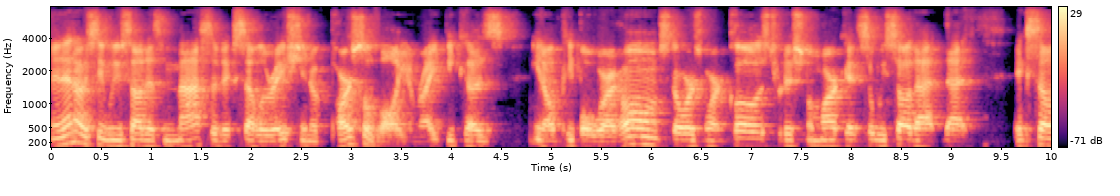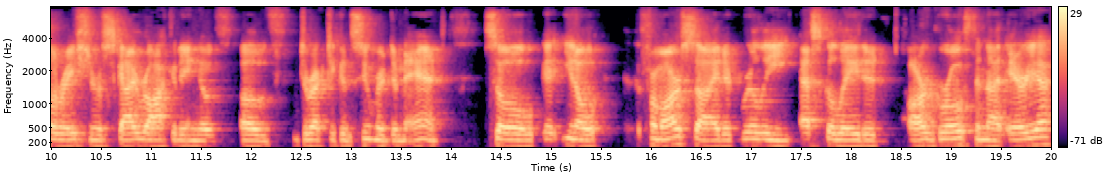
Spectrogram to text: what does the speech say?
And then obviously we saw this massive acceleration of parcel volume, right? Because you know people were at home, stores weren't closed, traditional markets. So we saw that that acceleration or skyrocketing of of direct to consumer demand. So it, you know from our side, it really escalated our growth in that area.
